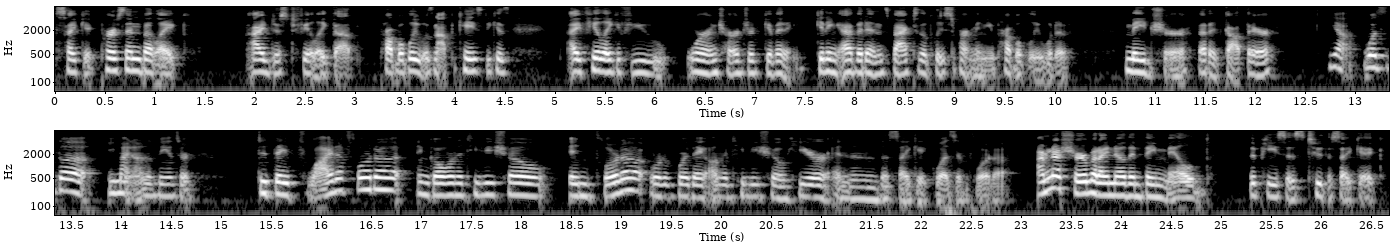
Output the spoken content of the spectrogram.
psychic person, but like I just feel like that probably was not the case because I feel like if you were in charge of giving getting evidence back to the police department, you probably would have made sure that it got there. Yeah. Was the you might not know the answer. Did they fly to Florida and go on the TV show in Florida, or were they on the TV show here and then the psychic was in Florida? I'm not sure, but I know that they mailed the pieces to the psychic.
